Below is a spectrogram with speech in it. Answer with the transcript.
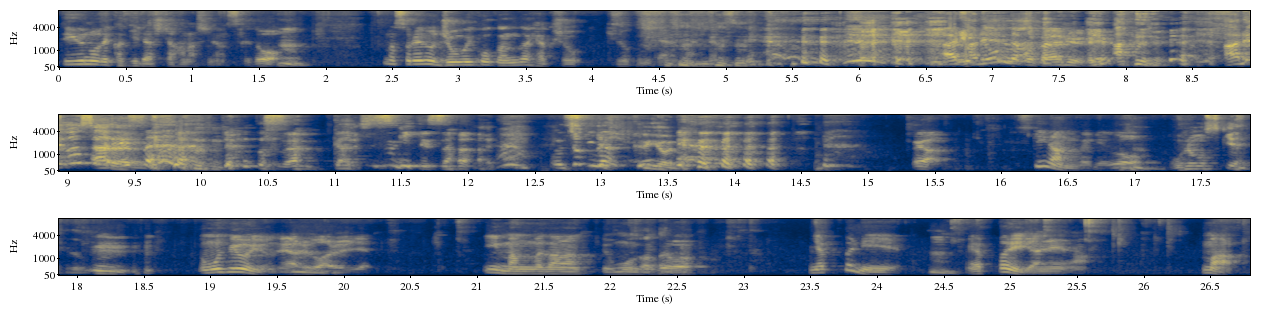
ていうので書き出した話なんですけど、うん。まあそれの上位互換が百姓貴族みたいな感じなんですね。あれ読んだことある？ある。あれはさ、あれさ、ちょっとさ、ガチすぎてさ、好 ちょっと低いよね。や、好きなんだけど、うん俺も好きだけど。うん。面白いよね、あれはあれで。いい漫画だなって思うけど、やっぱり、うんやっぱりじゃねえな。まあ、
